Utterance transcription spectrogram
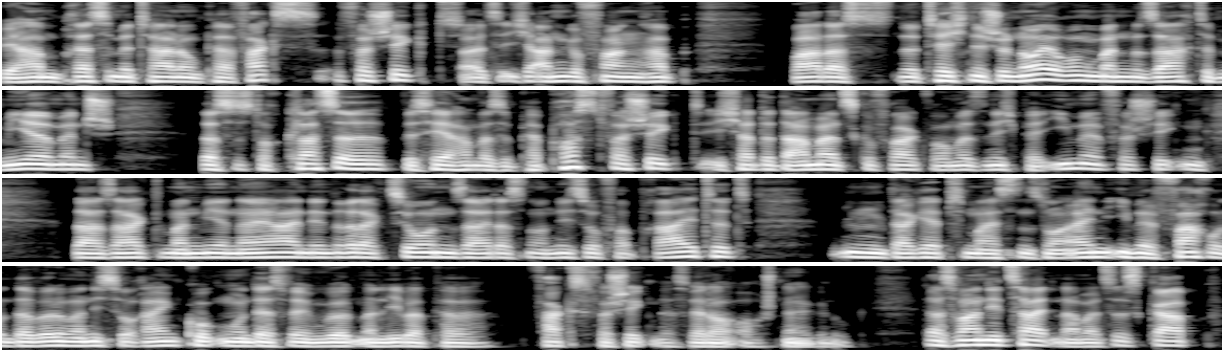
Wir haben Pressemitteilungen per Fax verschickt. Als ich angefangen habe, war das eine technische Neuerung. Man sagte mir, Mensch, das ist doch klasse. Bisher haben wir sie per Post verschickt. Ich hatte damals gefragt, warum wir sie nicht per E-Mail verschicken. Da sagte man mir, naja, in den Redaktionen sei das noch nicht so verbreitet. Hm, da gäbe es meistens nur ein E-Mail-Fach und da würde man nicht so reingucken und deswegen würde man lieber per Fax verschicken. Das wäre doch auch schnell genug. Das waren die Zeiten damals. Es gab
